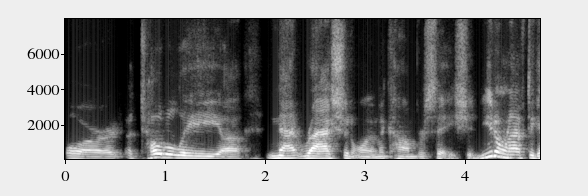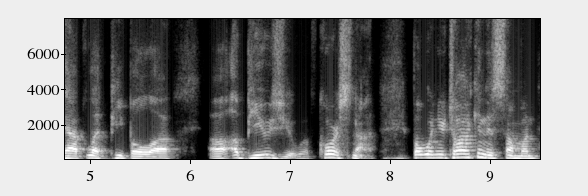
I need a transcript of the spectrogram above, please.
or totally uh, not rational in the conversation. You don't have to have let people uh, uh, abuse you, of course not. But when you're talking to someone,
